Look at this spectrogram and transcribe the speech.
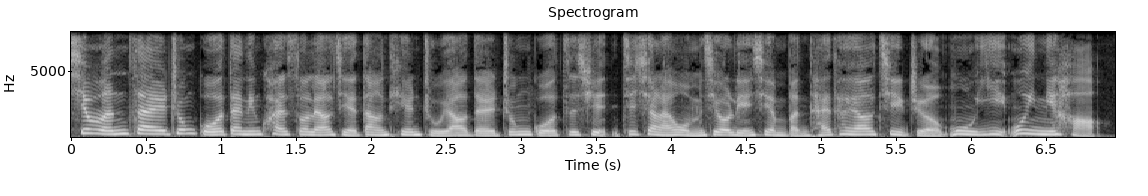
新闻在中国带您快速了解当天主要的中国资讯。接下来，我们就连线本台特邀记者木易。木易，你好。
